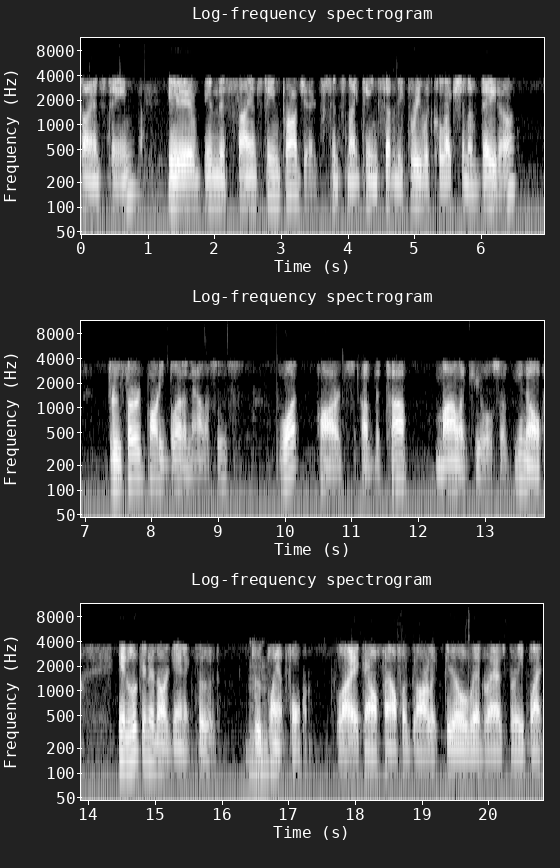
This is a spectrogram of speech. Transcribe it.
science team in, in this science team project since 1973 with collection of data through third party blood analysis. What parts of the top molecules of, you know, in looking at organic food mm-hmm. through plant form, like alfalfa, garlic, dill, red raspberry, black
